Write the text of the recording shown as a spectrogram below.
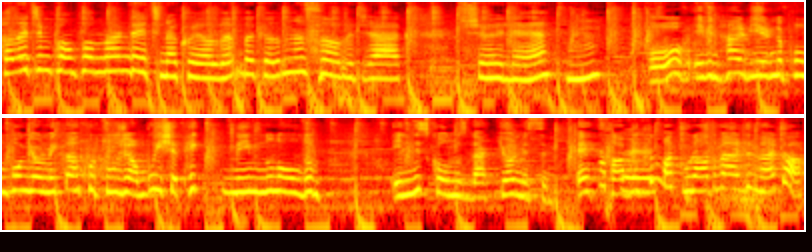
Halacığım pomponlarını da içine koyalım. Bakalım nasıl olacak. Şöyle. Hı. Oh, evin her bir yerinde pompon görmekten kurtulacağım. Bu işe pek memnun oldum. Eliniz kolunuz dert görmesin. Eh sabrettim bak muradıma erdim Verda.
